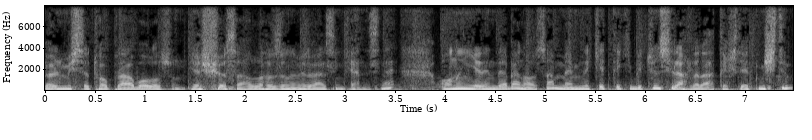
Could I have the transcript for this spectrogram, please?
ölmüşse toprağı bol olsun. Yaşıyorsa Allah uzun ömür versin kendisine. Onun yerinde ben olsam memleketteki bütün silahları ateşletmiştim.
